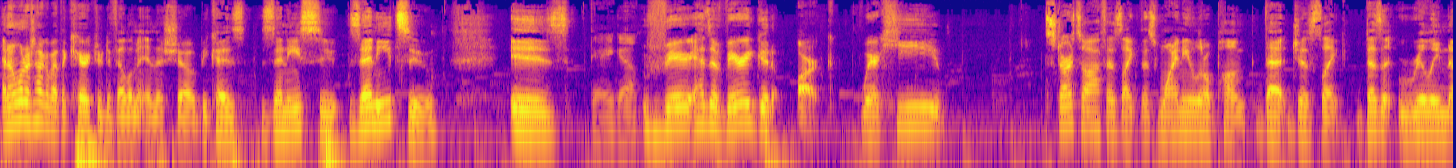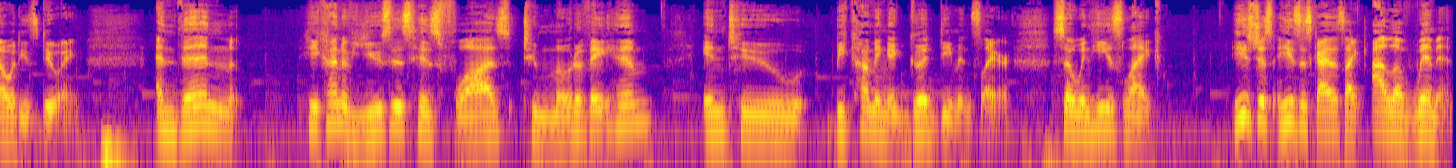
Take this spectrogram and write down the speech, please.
and I want to talk about the character development in the show because Zenitsu Zenitsu is there you go. very has a very good arc where he starts off as like this whiny little punk that just like doesn't really know what he's doing. And then he kind of uses his flaws to motivate him into becoming a good demon slayer. So when he's like he's just he's this guy that's like I love women.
